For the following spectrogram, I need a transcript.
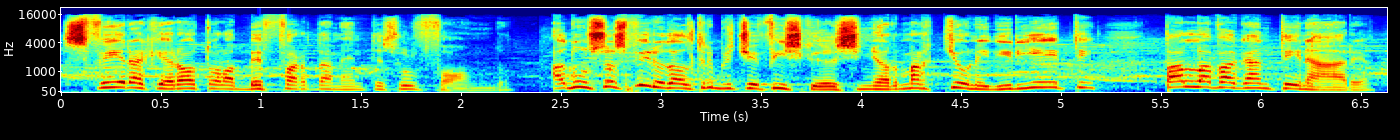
sfera che rotola beffardamente sul fondo. Ad un sospiro dal triplice fischio del signor Marchioni di Rieti, palla vagante in area.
